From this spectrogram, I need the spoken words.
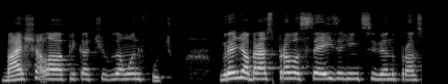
Baixa lá o aplicativo da OneFootball. Um grande abraço para vocês e a gente se vê no próximo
